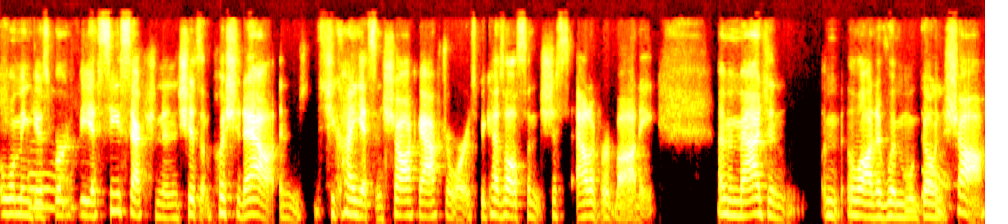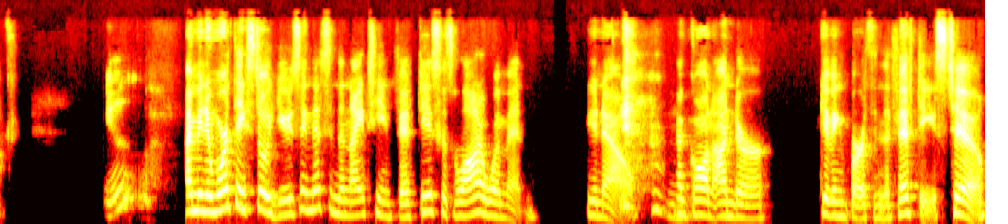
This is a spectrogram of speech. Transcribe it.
a woman gives birth via C-section and she doesn't push it out, and she kind of gets in shock afterwards because all of a sudden it's just out of her body. I imagine um, a lot of women would go into shock. Ew. I mean, and weren't they still using this in the 1950s? Because a lot of women, you know, have gone under giving birth in the 50s too.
